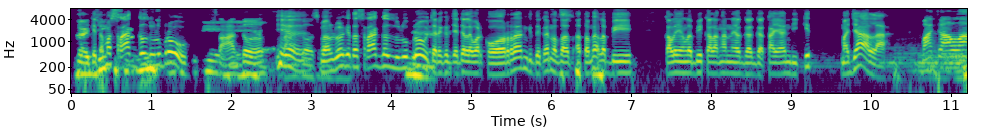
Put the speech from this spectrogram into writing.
gaji. kita mah struggle dulu, Bro. Struggle. Iya, Struggle, 92 kita struggle dulu bro, Iya. cari kerja di lewat koran gitu kan atau atau enggak lebih kalau yang lebih kalangan yang agak-agak kayaan dikit majalah. Majalah.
